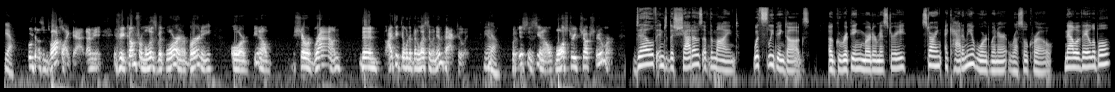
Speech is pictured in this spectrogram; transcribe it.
Yeah. who doesn't talk like that. I mean, if it come from Elizabeth Warren or Bernie or you know Sherrod Brown, then I think there would have been less of an impact to it. Yeah. yeah. But this is, you know, Wall Street Chuck Schumer. Delve into the shadows of the mind with Sleeping Dogs, a gripping murder mystery starring Academy Award winner Russell Crowe. Now available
